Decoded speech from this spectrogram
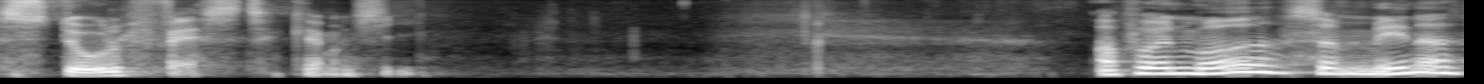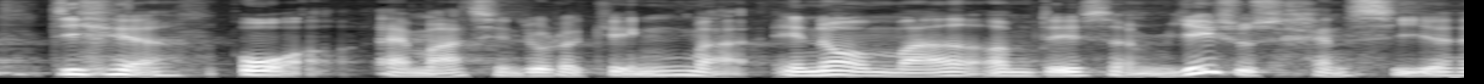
stålfast, kan man sige. Og på en måde, så minder de her ord af Martin Luther King mig enormt meget om det, som Jesus han siger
